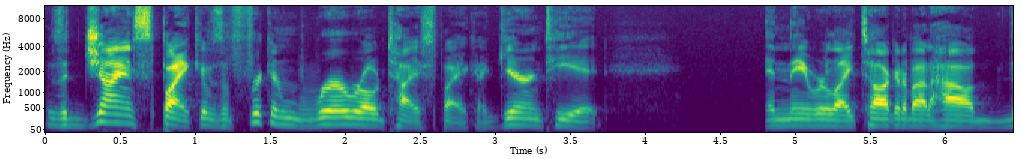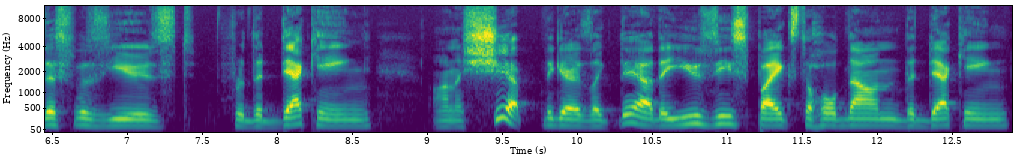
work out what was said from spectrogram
It was a giant spike. It was a freaking railroad tie spike. I guarantee it. And they were like talking about how this was used for the decking on a ship. The guy's like, yeah, they use these spikes to hold down the decking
